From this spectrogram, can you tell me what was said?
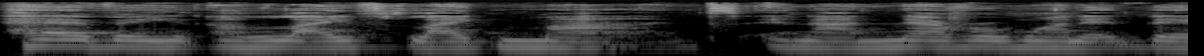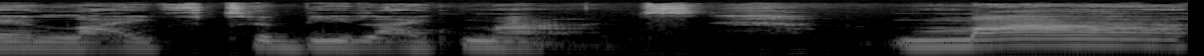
having a life like mine. And I never wanted their life to be like mine. My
